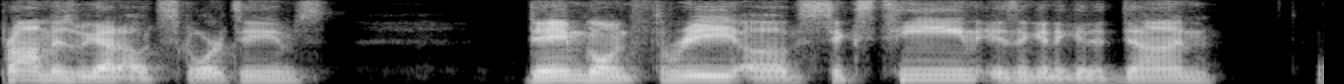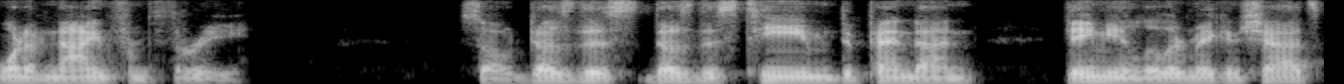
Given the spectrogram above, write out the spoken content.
Problem is we got to outscore teams. Dame going 3 of 16 isn't going to get it done. 1 of 9 from 3. So does this does this team depend on Damian Lillard making shots?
